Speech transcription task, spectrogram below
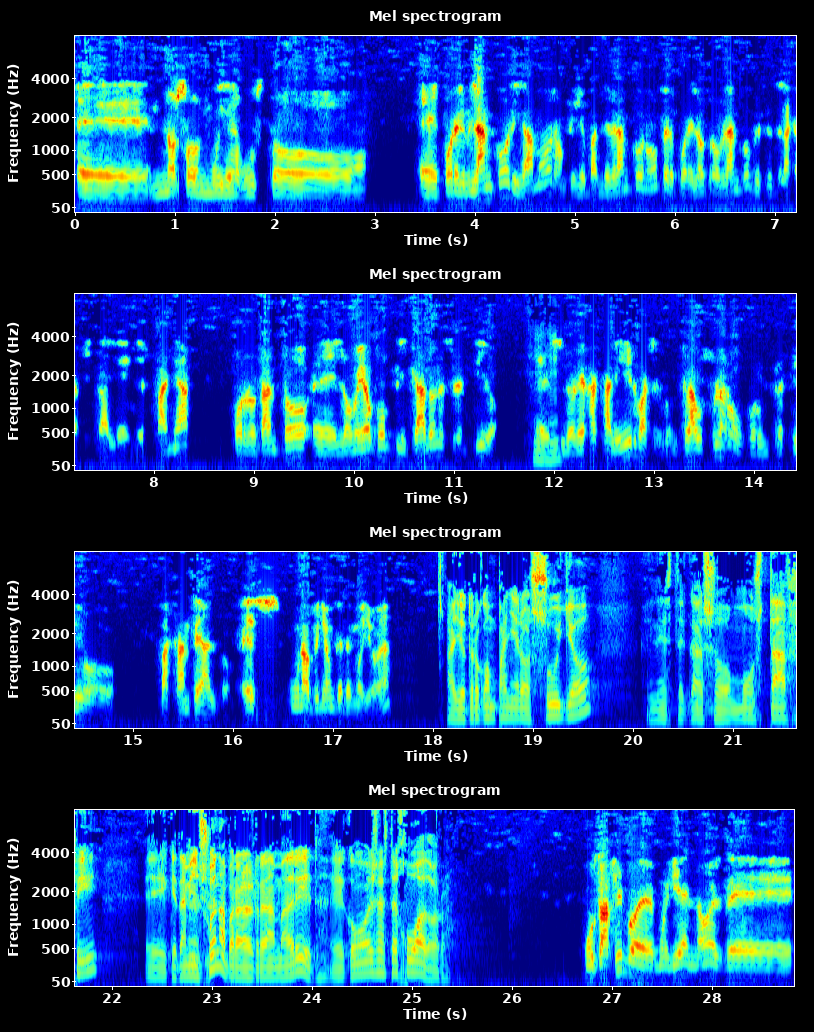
eh, no son muy de gusto eh, por el blanco, digamos, aunque ellos van de blanco, ¿no? Pero por el otro blanco, que es el de la capital de, de España. Por lo tanto, eh, lo veo complicado en ese sentido. Eh, si lo deja salir, va a ser con cláusula o por un precio bastante alto. Es una opinión que tengo yo, ¿eh? Hay otro compañero suyo, en este caso Mustafi, que también suena para el Real Madrid. ¿Cómo ves a este jugador? Mustafi, pues muy bien, ¿no? Es de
